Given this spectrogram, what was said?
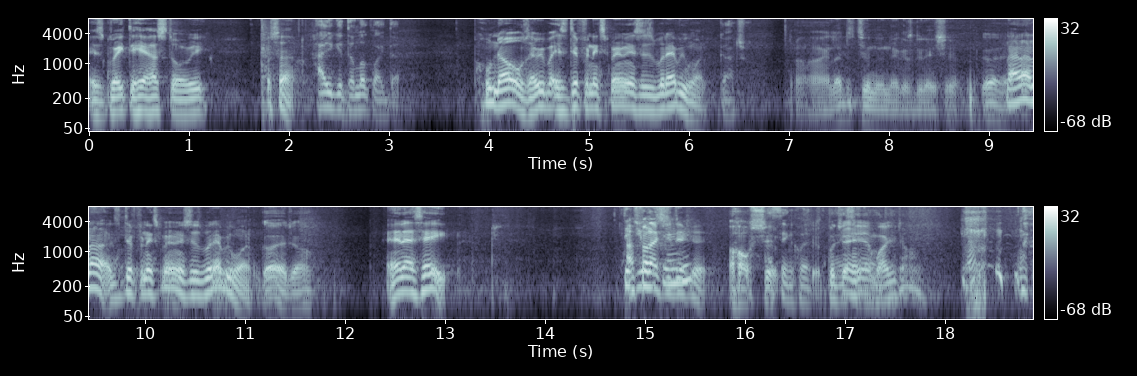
It's great to hear her story. What's up? How you get to look like that? Who knows? Everybody, it's different experiences with everyone. Gotcha. All right, let the two new niggas do their shit. Go ahead. No, no, no. It's different experiences with everyone. Go ahead, y'all. And that's hate. Did I you feel like watch she did interview? good. Oh shit! seen clips. Put I your hand. seen Why them. you talking?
